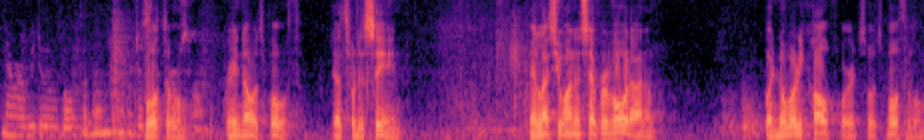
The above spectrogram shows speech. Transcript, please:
Now, are we doing both of them or just the Both of first them. one? Right now, it's both. That's what it's saying. Unless you want a separate vote on them. But nobody called for it, so it's both of them.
